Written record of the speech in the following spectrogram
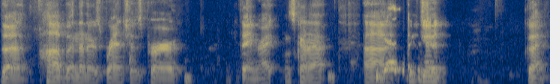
the hub, and then there's branches per thing, right? It's kind of uh, yeah, a good. Go ahead.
